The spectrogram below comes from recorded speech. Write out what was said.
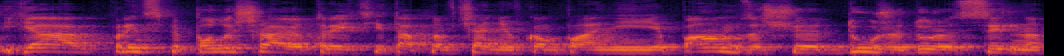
я в принципі полишаю третій етап навчання в компанії ЄПАМ, за що я дуже дуже сильно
